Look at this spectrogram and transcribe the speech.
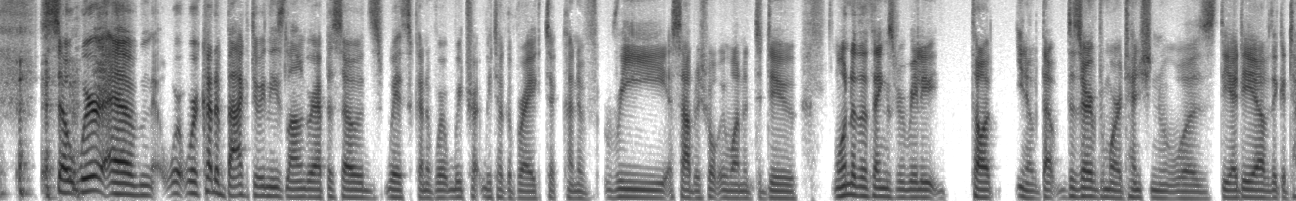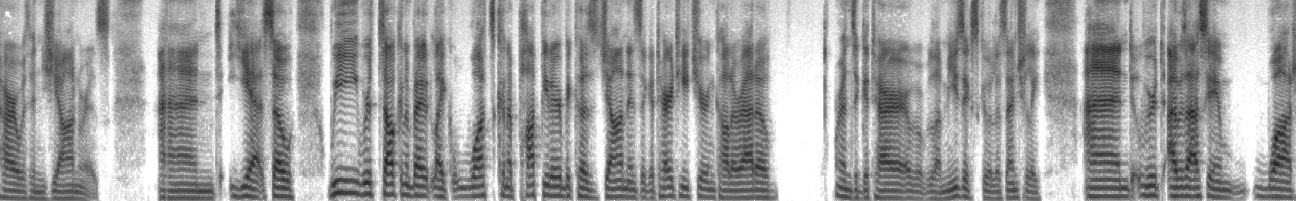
so we're um we're, we're kind of back doing these longer episodes with kind of where we tr- we took a break to kind of re-establish what we wanted to do. One of the things we really thought you know that deserved more attention was the idea of the guitar within genres. And yeah so we were talking about like what's kind of popular because john is a guitar teacher in colorado runs a guitar well, a music school essentially. And we were i was asking him what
